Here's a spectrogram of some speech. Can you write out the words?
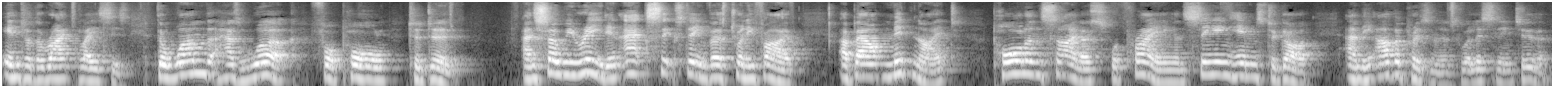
into the right places, the one that has work for Paul to do. And so we read in Acts 16, verse 25, about midnight, Paul and Silas were praying and singing hymns to God, and the other prisoners were listening to them.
